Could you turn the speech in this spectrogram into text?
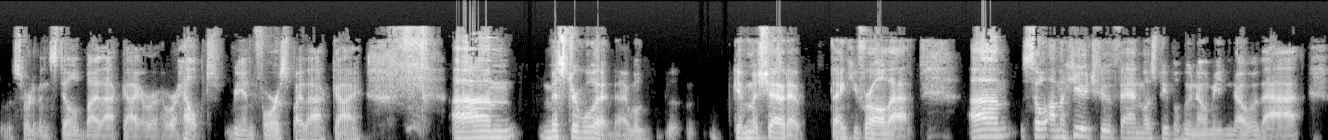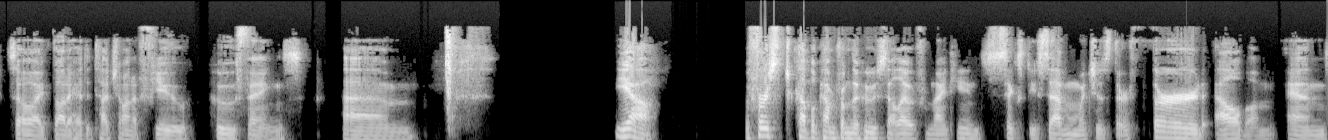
was sort of instilled by that guy or, or helped reinforced by that guy. Um, Mr. Wood, I will give him a shout out. Thank you for all that. Um, so I'm a huge Who fan. Most people who know me know that. So I thought I had to touch on a few Who things. Um, yeah. The first couple come from the Who Sellout from 1967, which is their third album and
